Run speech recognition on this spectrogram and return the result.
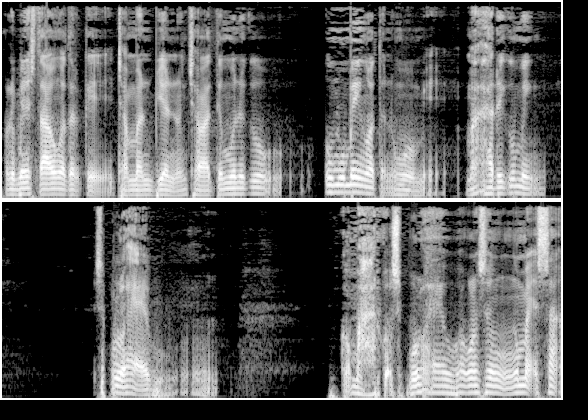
Kalau biasa tahu ngerti zaman biyen nang Jawa Timur niku umume ngoten umume. Mahar iku ming 10.000 kok mahar kok 10.000 aku langsung ngemek sak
